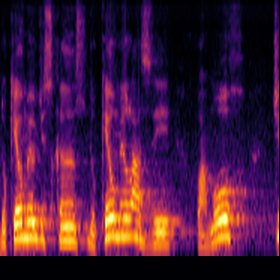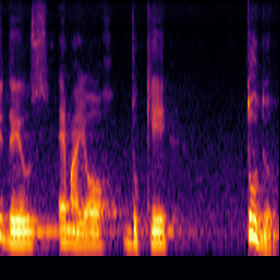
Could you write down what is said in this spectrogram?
do que o meu descanso, do que o meu lazer. O amor de Deus é maior do que tudo.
